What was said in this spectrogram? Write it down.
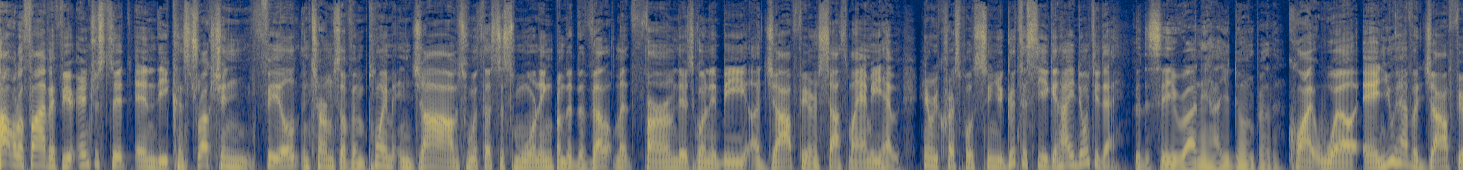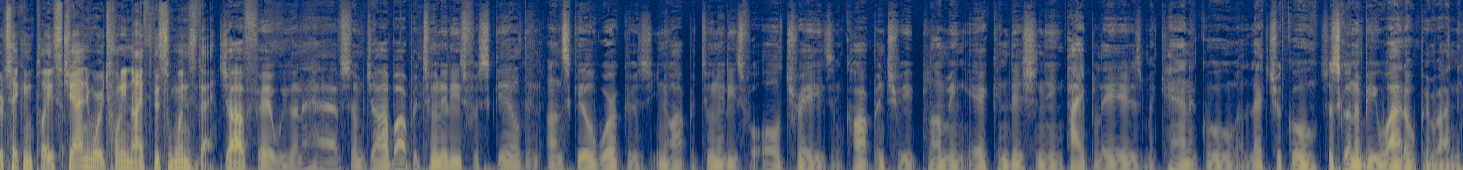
Hot 105, if you're interested in the construction field in terms of employment and jobs, with us this morning from the development firm, there's going to be a job fair in South Miami. You have Henry Crespo Sr. Good to see you again. How you doing today? Good to see you, Rodney. How you doing, brother? Quite well. And you have a job fair taking place January 29th, this Wednesday. Job fair, we're going to have some job opportunities for skilled and unskilled workers, you know, opportunities for all trades in carpentry, plumbing, air conditioning, pipe layers, mechanical, electrical. So it's going to be wide open, Rodney.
